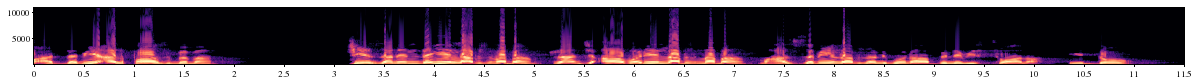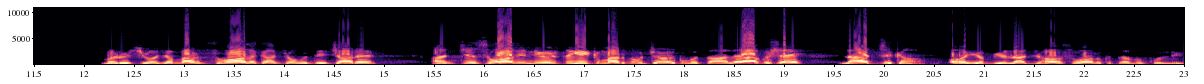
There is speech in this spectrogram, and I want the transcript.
معدبی الفاظ ببن. چین زنندگی لفظ مبم رنج آوری لفظ مبم محذبی لفظ گناه بنویس سوالا. این دو. مروچی وجہ مرد سوال کن چونگتی چارے انچی سوالی نوشتگی کہ مردم چونک مطالعہ کشے لاج کن آیا بی لاجہا سوال کتب کلی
